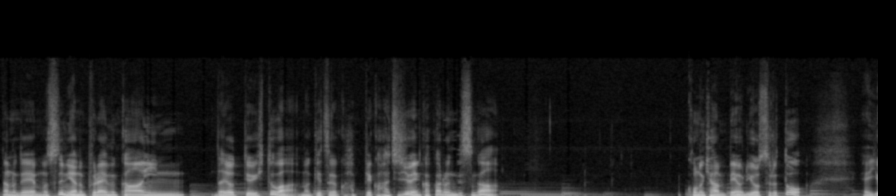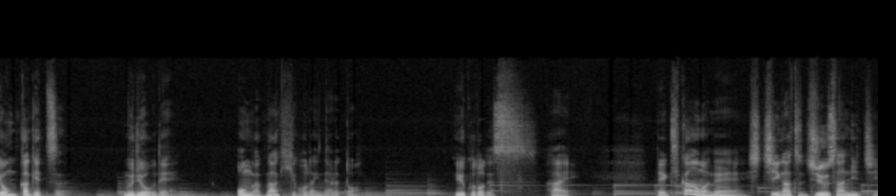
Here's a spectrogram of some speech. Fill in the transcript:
なので、もうすでにあのプライム会員だよっていう人は、まあ、月額880円かかるんですが、このキャンペーンを利用すると、えー4ヶ月無料で音楽が聴き放題になるということです。はい。で、期間はね、7月13日。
